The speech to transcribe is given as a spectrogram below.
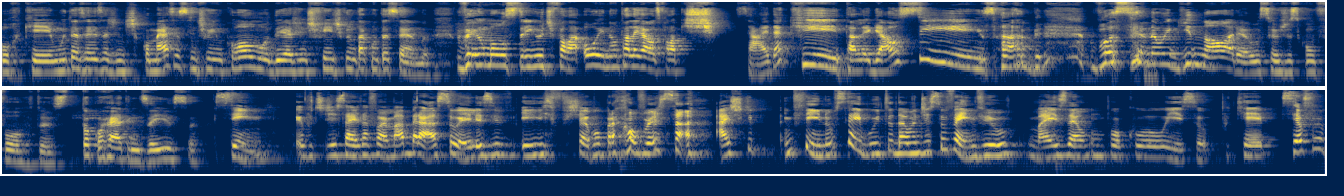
Porque muitas vezes a gente começa a sentir um incômodo e a gente finge que não tá acontecendo. Vem um monstrinho te falar, oi, não tá legal. Você fala, sai daqui, tá legal sim, sabe? Você não ignora os seus desconfortos. Tô correta em dizer isso? Sim. Eu, de certa forma, abraço eles e, e chamo para conversar. Acho que enfim, não sei muito de onde isso vem, viu? Mas é um pouco isso. Porque se eu for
